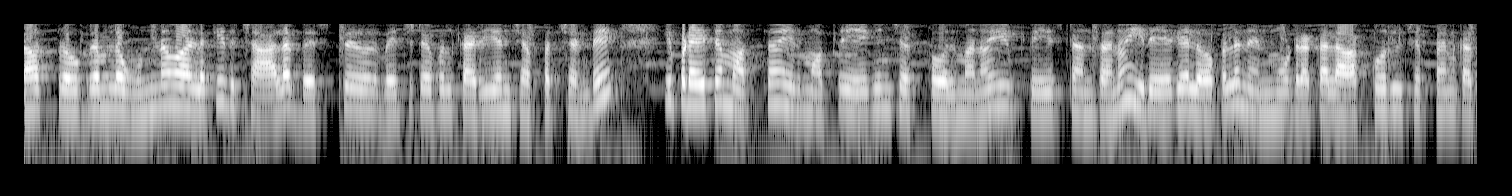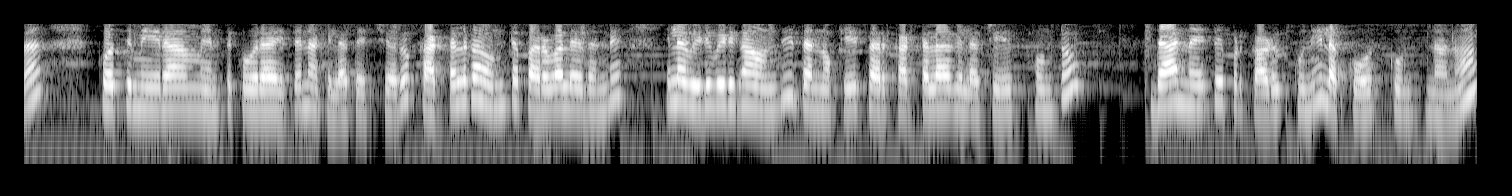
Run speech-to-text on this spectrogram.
లాస్ ప్రోగ్రాంలో ఉన్న వాళ్ళకి ఇది చాలా బెస్ట్ వెజిటేబుల్ కర్రీ అని చెప్పచ్చండి. ఇప్పుడైతే మొత్తం ఇది మొత్తం వేగించేసుకోవాలి మనం. ఈ పేస్ట్ అంతాను ఇది వేగే లోపల నేను మూడు రకాల ఆకుకూరలు చెప్పాను కదా. కొత్తిమీర మెంతి కూర అయితే నాకు ఇలా ఇచ్చారు కట్టలుగా ఉంటే పర్వాలేదండి. ఇలా విడివిడిగా ఉంది. దాన్ని ఒకేసారి కట్టలాగా ఇలా చేసుకుంటూ దాన్ని అయితే ఇప్పుడు కడుక్కుని ఇలా కోసుకుంటున్నాను.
